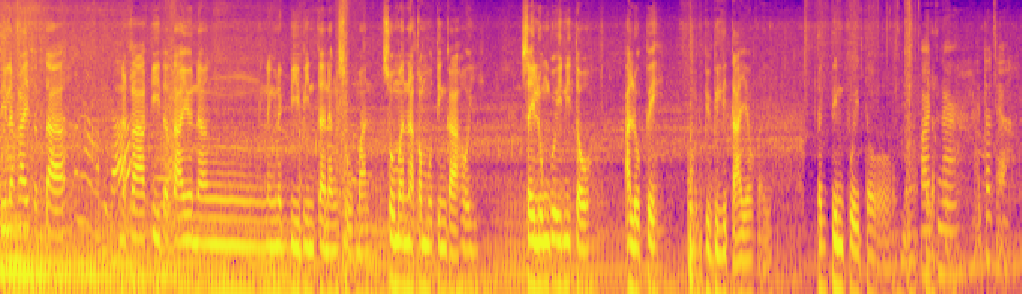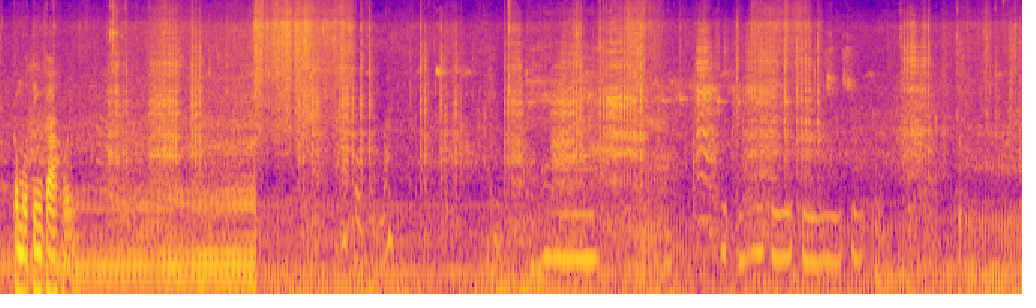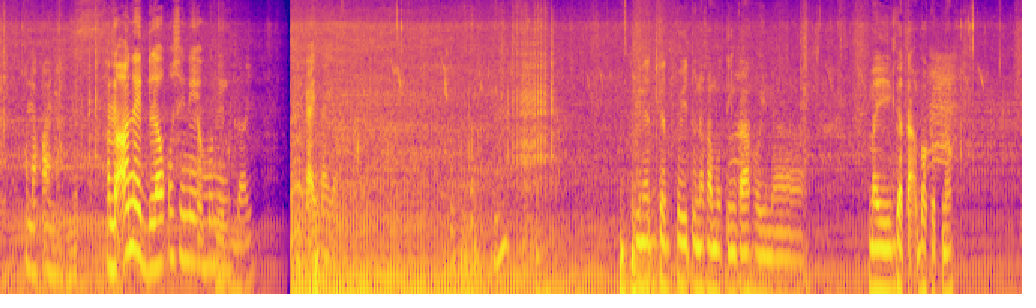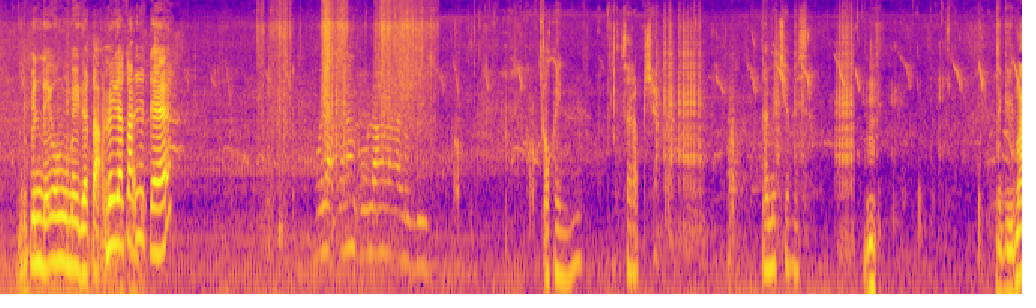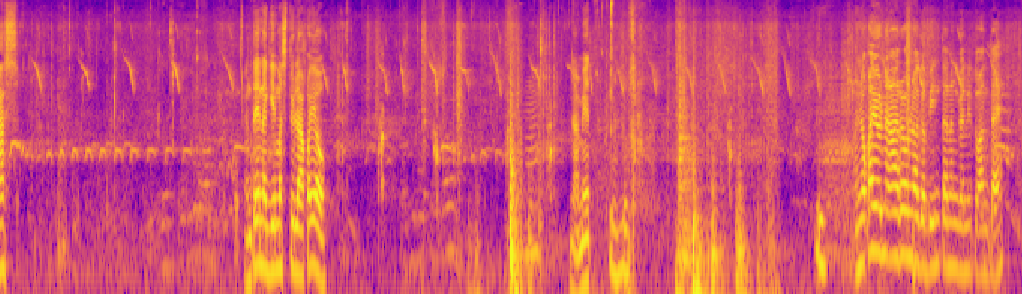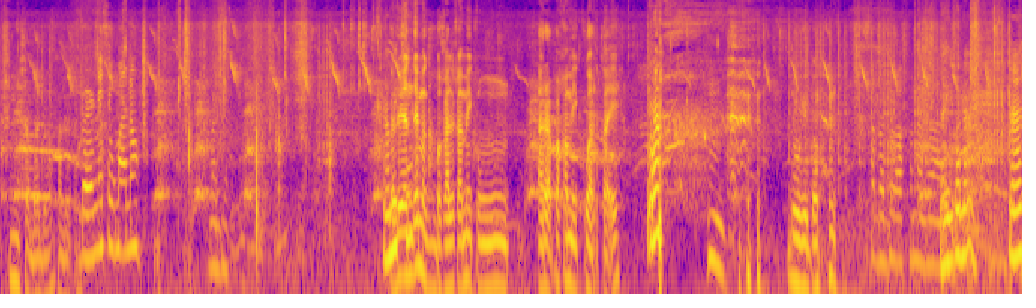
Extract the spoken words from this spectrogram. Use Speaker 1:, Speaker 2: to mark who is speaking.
Speaker 1: Dila kahit tata, nakakita tayo ng, ng nagbibinta ng suman. Suman na kamuting kahoy. Sa ilungguin nito, alope. Magbibili tayo kayo. Tagtin po ito, oh, mga
Speaker 2: Partner. Ito siya.
Speaker 1: kamuting kahoy.
Speaker 2: Hala ka na. Hala anay, dilaw ko sini amo ni. Kain tayo.
Speaker 1: Ginadgad po ito na kamuting kahoy na may gata bakit no?
Speaker 2: Depende kung may gata. May gata ni te?
Speaker 3: Wala ka nang kulang ng alubi.
Speaker 2: Okay. na. Sarap siya. Namit siya bis.
Speaker 1: Nagimas. Antay, nagimas tula ko yo. Namit. Ano kayo na araw nagabinta ng ganito, ante? Yung Sabado, kaluto.
Speaker 3: Bernes umano.
Speaker 1: Kali
Speaker 2: siya.
Speaker 1: ante, magbakal kami kung ara pa kami kwarta eh. Dugi to.
Speaker 3: Sabado ako nag
Speaker 2: Kain ko na. Ha?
